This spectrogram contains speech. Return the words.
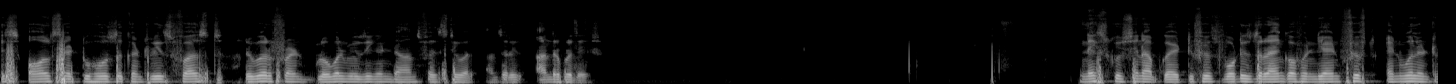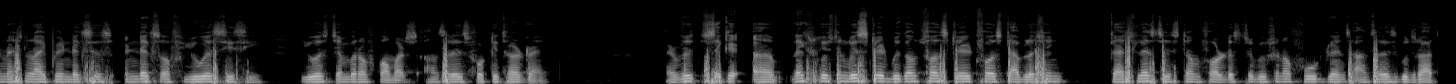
is all set to host the country's first riverfront global music and dance festival answer is andhra pradesh next question आपका 85th what is the rank of india in fifth annual international ip indexes index of uscc us chamber of commerce answer is 43rd rank and which second uh, next question which state becomes first state for establishing cashless system for distribution of food grains answer is gujarat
